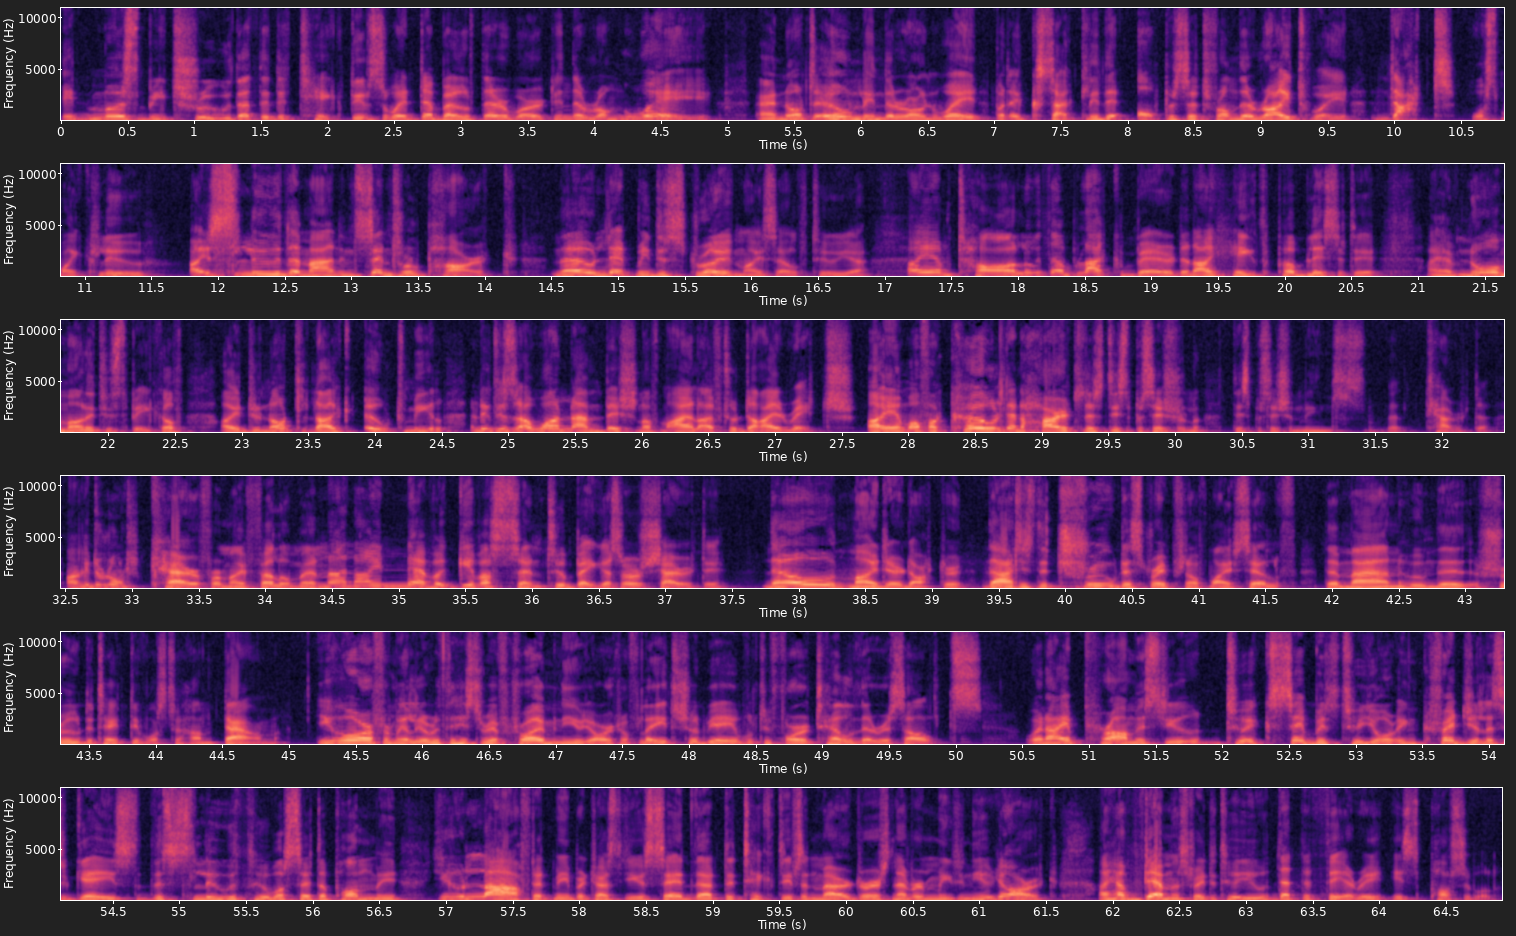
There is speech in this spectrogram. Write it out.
it must be true that the detectives went about their work in the wrong way and not only in the wrong way, but exactly the opposite from the right way. That was my clue. I slew the man in Central Park. Now let me describe myself to you. I am tall, with a black beard, and I hate publicity. I have no money to speak of. I do not like oatmeal, and it is a one ambition of my life to die rich. I am of a cold and heartless disposition. Disposition means uh, character. I do not care for my fellow men, and I never give a cent to beggars or charity. No, my dear doctor, that is the true description of myself, the man whom the shrewd detective was to hunt down. You who are familiar with the history of crime in New York of late should be able to foretell the results. When I promised you to exhibit to your incredulous gaze the sleuth who was set upon me, you laughed at me because you said that detectives and murderers never meet in New York. I have demonstrated to you that the theory is possible.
